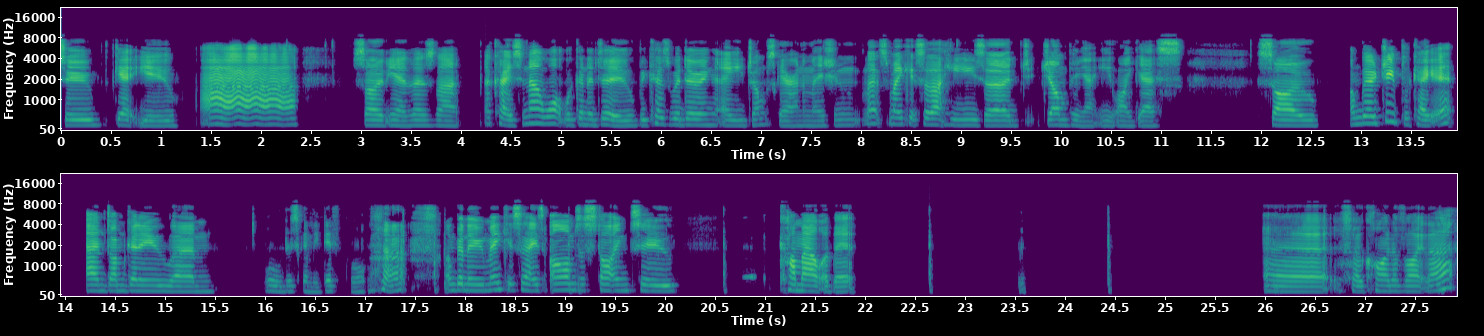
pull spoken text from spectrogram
to get you. Ah! So yeah, there's that. Okay, so now what we're going to do, because we're doing a jump scare animation, let's make it so that he's uh, jumping at you, I guess. So I'm going to duplicate it, and I'm going to, um, oh, this is going to be difficult. I'm going to make it so his arms are starting to come out a bit. Uh, so kind of like that.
